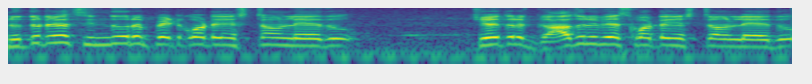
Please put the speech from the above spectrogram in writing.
నుదుటిన సింధూరం పెట్టుకోవడం ఇష్టం లేదు చేతులు గాజులు వేసుకోవడం ఇష్టం లేదు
